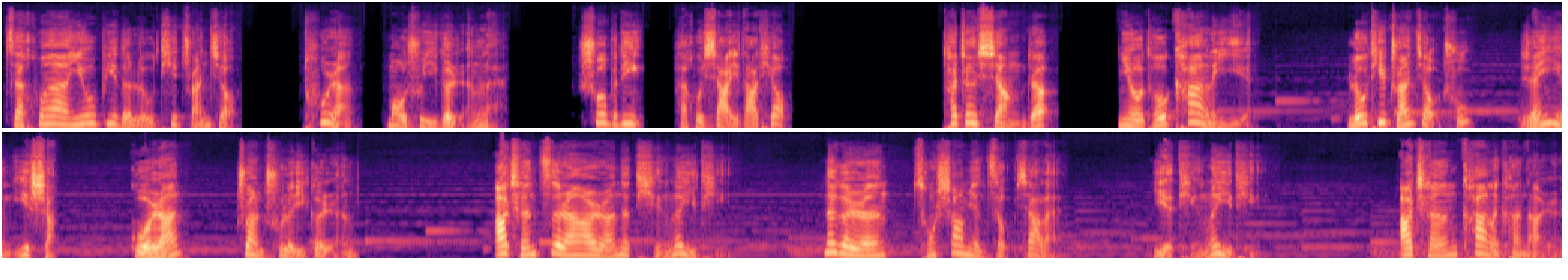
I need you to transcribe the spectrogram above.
在昏暗幽闭的楼梯转角，突然冒出一个人来，说不定还会吓一大跳。他正想着，扭头看了一眼，楼梯转角处人影一闪，果然转出了一个人。阿成自然而然地停了一停，那个人从上面走下来，也停了一停。阿成看了看那人，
